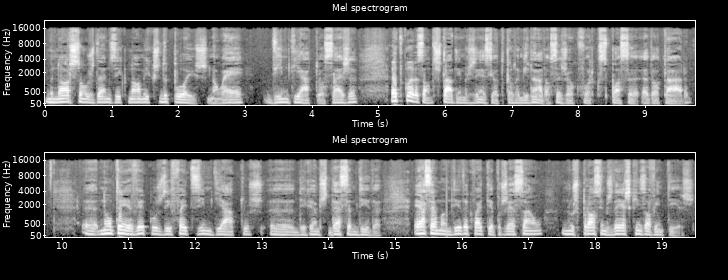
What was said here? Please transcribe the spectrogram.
menores são os danos económicos depois, não é de imediato. Ou seja, a declaração de estado de emergência ou de calamidade, ou seja, o que for que se possa adotar, eh, não tem a ver com os efeitos imediatos, eh, digamos, dessa medida. Essa é uma medida que vai ter projeção nos próximos 10, 15 ou 20 dias.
